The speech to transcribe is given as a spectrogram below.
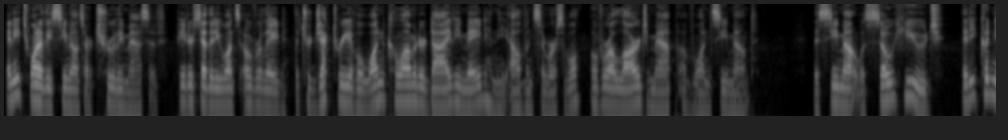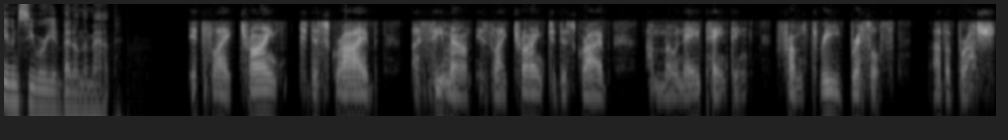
And each one of these seamounts are truly massive. Peter said that he once overlaid the trajectory of a one kilometer dive he made in the Alvin submersible over a large map of one seamount. The seamount was so huge that he couldn't even see where he had been on the map. It's like trying to describe a seamount is like trying to describe a Monet painting from three bristles of a brush.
